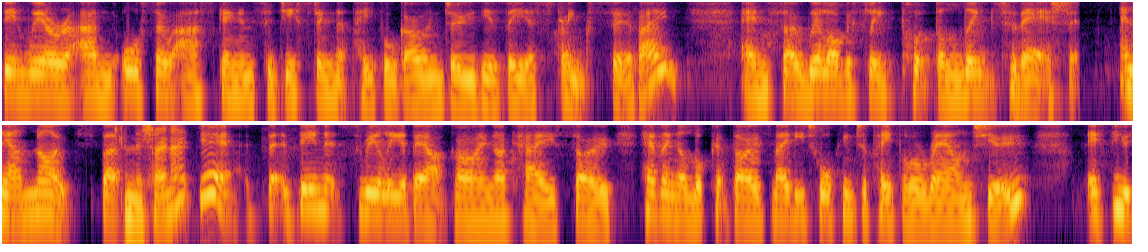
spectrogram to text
then we're um, also asking and suggesting that people go and do the VIA Strengths survey. And so we'll obviously put the link to that and our notes. But in the show notes? Yeah. then it's really about going, okay, so having a look at those, maybe talking to people around you. If you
